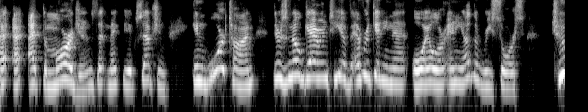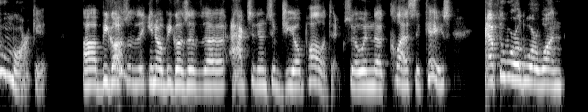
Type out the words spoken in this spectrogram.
at, at the margins that make the exception. In wartime, there's no guarantee of ever getting that oil or any other resource to market uh, because of the you know because of the accidents of geopolitics. So in the classic case, after World War One,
